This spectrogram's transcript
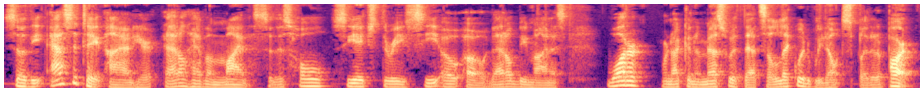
so the acetate ion here, that'll have a minus. So this whole CH3COO, that'll be minus. Water, we're not going to mess with. That's a liquid. We don't split it apart.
